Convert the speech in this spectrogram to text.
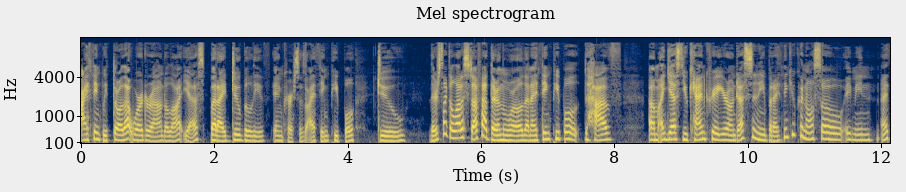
I think we throw that word around a lot. Yes, but I do believe in curses. I think people do. There's like a lot of stuff out there in the world, and I think people have. Um, I guess you can create your own destiny, but I think you can also. I mean, I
